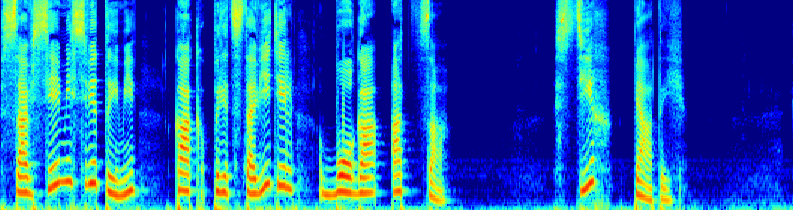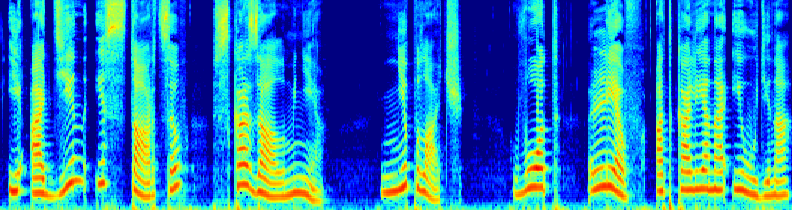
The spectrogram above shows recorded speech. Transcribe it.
со всеми святыми, как представитель Бога Отца. Стих пятый. И один из старцев сказал мне, не плачь, вот лев от колена Иудина,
